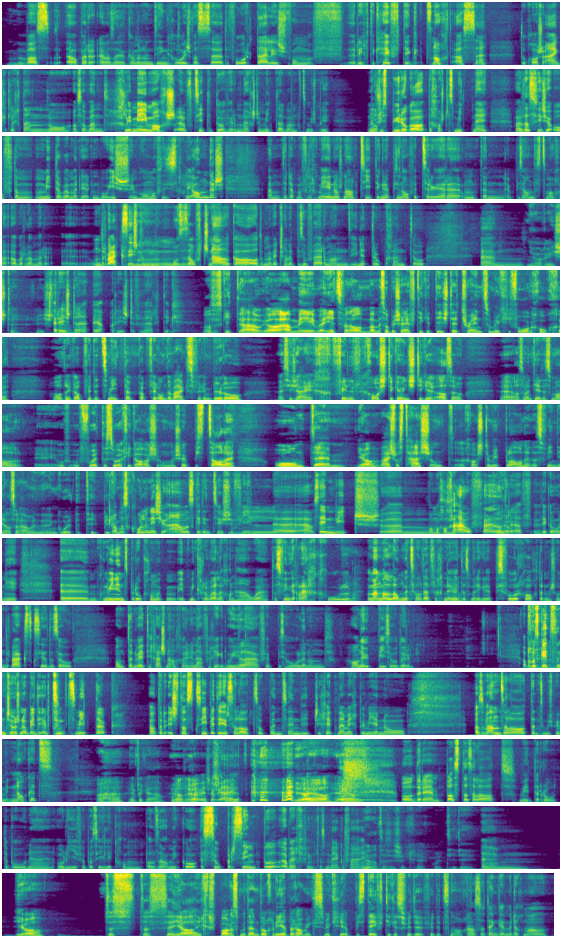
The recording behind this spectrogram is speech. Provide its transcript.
hm. Was aber, äh, was man ein Ding kommen, ist, was äh, der Vorteil ist vom richtig heftig zu Nacht essen. Du kannst eigentlich dann noch, also wenn du ein bisschen mehr machst, auf die Seite tun für den nächsten Mittag, wenn du zum Beispiel Ja. musst ins Büro gehen, dann kannst du das mitnehmen. Weil das ist ja oft am Mittag, wenn man irgendwo ist, im Homeoffice ist es ein bisschen anders. Ähm, dann hat man vielleicht mehr noch schnell Zeit, irgendetwas in den Ofen zu rühren und dann etwas anderes zu machen. Aber wenn man äh, unterwegs ist, dann Mhm. muss es oft schnell gehen oder man will schnell etwas aufwärmen und reindrücken und so. Ähm, ja Reste, Reste ja. Reste, ja, Restenverwertung. Also es gibt auch, ja, auch mehr, jetzt, wenn, wenn man so beschäftigt ist, der Trend zum wirklich vorkochen, oder? Gerade für den Mittag, gerade für unterwegs, für im Büro. Es ist eigentlich viel kostengünstiger, also, äh, als wenn du jedes Mal äh, auf, auf Futtersuche gehst und musst etwas zahlen. Und ähm, ja, weißt was du hast und kannst damit planen. Das finde ich also auch ein, ein guter Tipp. Ich Aber das Coole ist ja auch, es gibt inzwischen Mhm. viel äh, auch Sandwich, ähm, wo man Mhm. kann kaufen kann oder Ja. vegane ähm, Convenience-Produkte, die man in die Mikrowelle kann hauen Das finde ich recht cool. Ja. Weil manchmal lange es halt einfach nicht, Ja. dass man irgendetwas vorkocht oder man ist unterwegs war oder so. Und dann will ich auch schnell können, einfach irgendwo reinlaufen, etwas holen und habe etwas, oder? Aber was Genau. gibt es denn schon noch bei dir zum Mittag? Oder ist das bei dir, Salatsuppe und Sandwich? Ich hätte nämlich bei mir noch, also wenn Salat, dann zum Beispiel mit Nuggets. Aha, eben genau. Ja, ja, aber schon geil. Ja, ja, ja, ja. Oder ähm, Pastasalat mit roten Bohnen, Oliven, Basilikum, Balsamico. Super simpel, aber ich finde das mega fein. Ja, das ist wirklich eine gute Idee. Ähm, Ja, das, das, äh, ja, ich spare es mir dann doch lieber, amigs wirklich etwas Deftiges für die, für die Nacht. also dann gehen wir doch mal...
